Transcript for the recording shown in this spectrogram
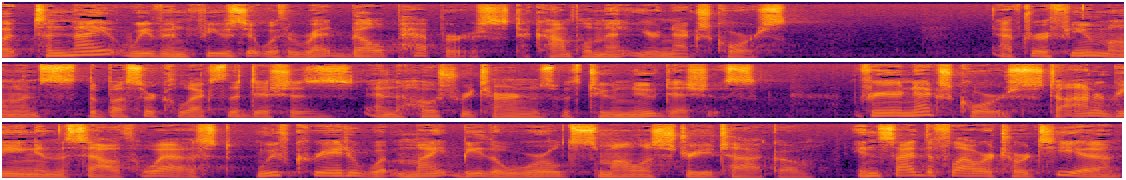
but tonight we've infused it with red bell peppers to complement your next course. After a few moments, the busser collects the dishes and the host returns with two new dishes. For your next course, to honor being in the Southwest, we've created what might be the world's smallest street taco. Inside the flour tortilla,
